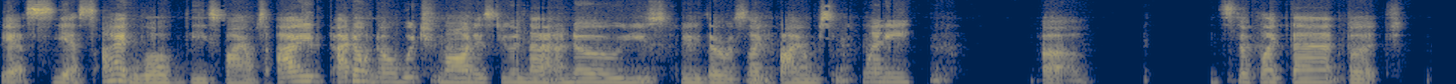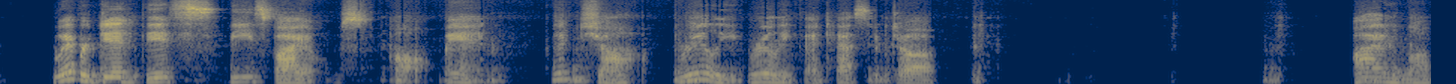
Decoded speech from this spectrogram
Yes, yes, I love these biomes. I I don't know which mod is doing that. I know used to there was like biomes plenty, uh, and stuff like that. But whoever did this these biomes, oh man, good job. Really, really fantastic job. I love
